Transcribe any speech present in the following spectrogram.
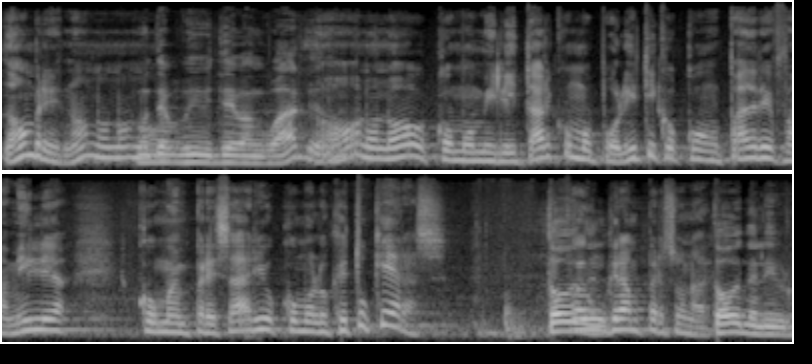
No, hombre, no, no, no. no. de, de vanguardia. No, ¿no? no, no, como militar, como político, como padre de familia, como empresario, como lo que tú quieras. Todo Fue un el- gran personaje. Todo en el libro.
